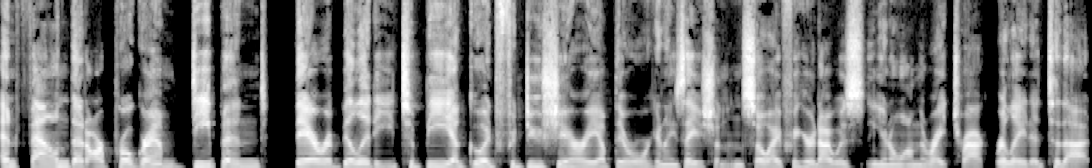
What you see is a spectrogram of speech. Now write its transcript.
and found that our program deepened their ability to be a good fiduciary of their organization. And so I figured I was, you know, on the right track related to that.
